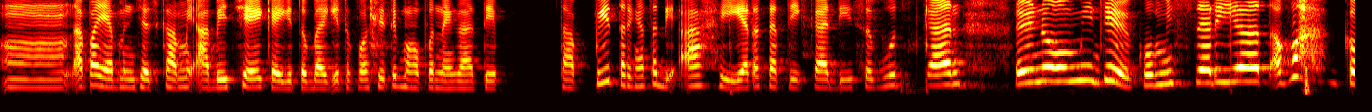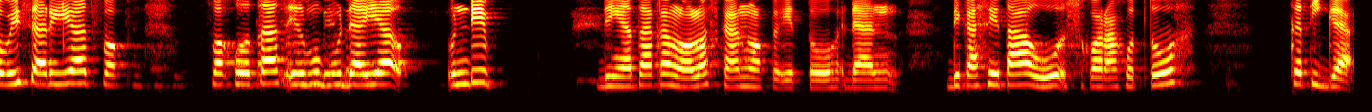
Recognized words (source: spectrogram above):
mm, apa ya menjudge kami ABC kayak gitu baik itu positif maupun negatif. Tapi ternyata di akhir ketika disebutkan renomi deh komisariat apa? Komisariat Fak- fakultas ilmu budaya undip. Dinyatakan lolos kan waktu itu. Dan dikasih tahu skor aku tuh ketiga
